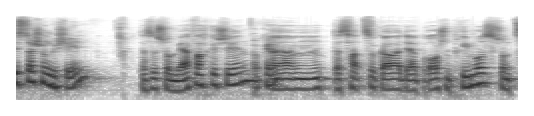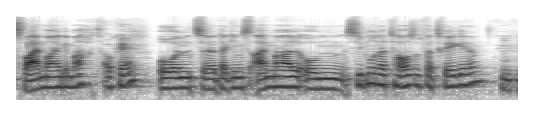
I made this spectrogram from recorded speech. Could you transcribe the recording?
ist das schon geschehen? Das ist schon mehrfach geschehen. Okay. Ähm, das hat sogar der Branchenprimus schon zweimal gemacht. Okay. Und äh, da ging es einmal um 700.000 Verträge hm.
